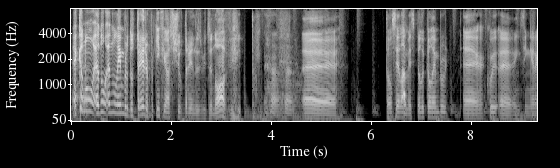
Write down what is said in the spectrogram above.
É que eu não, eu, não, eu não lembro do trailer, porque enfim, eu assisti o trailer em 2019. É... Então, sei lá, mas pelo que eu lembro, é, é, enfim, era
